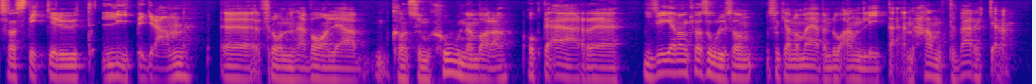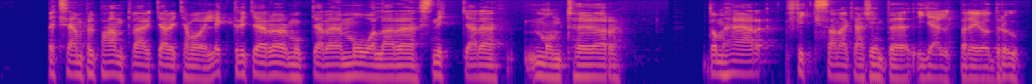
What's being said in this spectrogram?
Som sticker ut lite grann eh, från den här vanliga konsumtionen bara. Och det är eh, genom Clas Olsson så kan de även då anlita en hantverkare. Exempel på hantverkare kan vara elektriker, rörmokare, målare, snickare, montör. De här fixarna kanske inte hjälper dig att dra upp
